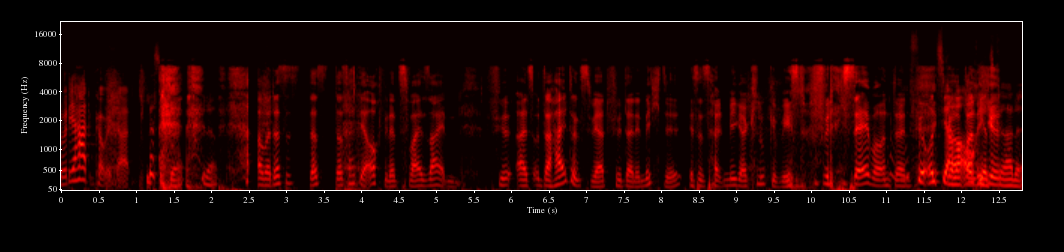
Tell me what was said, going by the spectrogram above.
Nur die harten Comic-Karten. Klassiker, genau. Aber das ist, das, das hat ja auch wieder zwei Seiten. Für, als Unterhaltungswert für deine Nichte ist es halt mega klug gewesen. Für dich selber und dein Für uns ja aber auch jetzt gerade.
